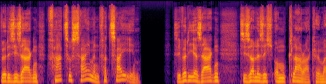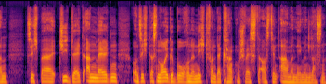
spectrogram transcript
würde sie sagen, fahr zu Simon, verzeih ihm. Sie würde ihr sagen, sie solle sich um Clara kümmern, sich bei G-Date anmelden und sich das Neugeborene nicht von der Krankenschwester aus den Armen nehmen lassen.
